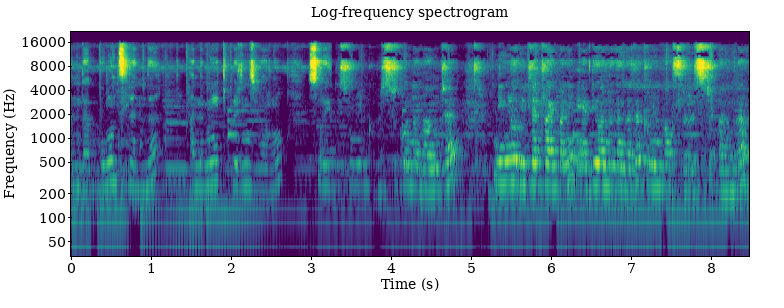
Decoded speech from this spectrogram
அந்த போன்ஸ்லேருந்து அந்த மீட் பிரிஞ்சு வரும். ஸோ இது உங்களுக்கு பிடிச்சிருக்கும் நான் நம்புறேன். நீங்களும் வீட்டில் ட்ரை பண்ணி எப்படி வந்ததுங்கிறத கமெண்ட் பாக்ஸில் வச்சுட்டு பாருங்கள்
